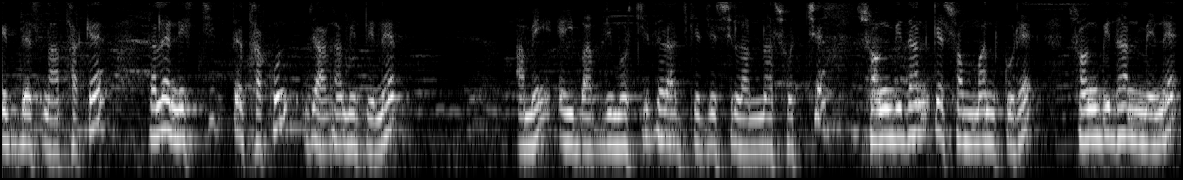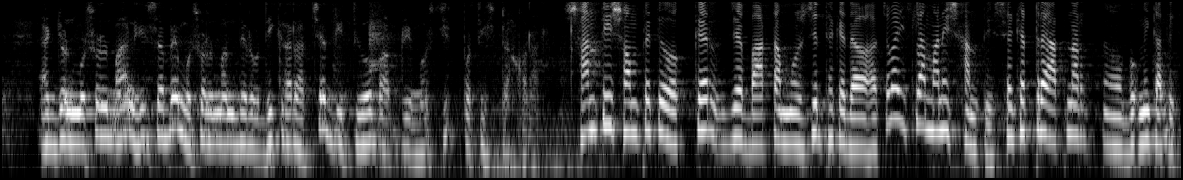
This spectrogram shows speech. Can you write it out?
নির্দেশ না থাকে, তাহলে নিশ্চিতে থাকুন যে আগামী দিনে আমি এই বাবরি মসজিদের আজকে যে শিলান্যাস হচ্ছে সংবিধানকে সম্মান করে সংবিধান মেনে একজন মুসলমান হিসাবে মুসলমানদের অধিকার আছে দ্বিতীয় বাবরি মসজিদ প্রতিষ্ঠা করার। শান্তি সম্প্রীতি ঐক্যের যে বার্তা মসজিদ থেকে দেওয়া হচ্ছে বা ইসলাম মানে শান্তি সেক্ষেত্রে আপনার ভূমিকা থেকে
